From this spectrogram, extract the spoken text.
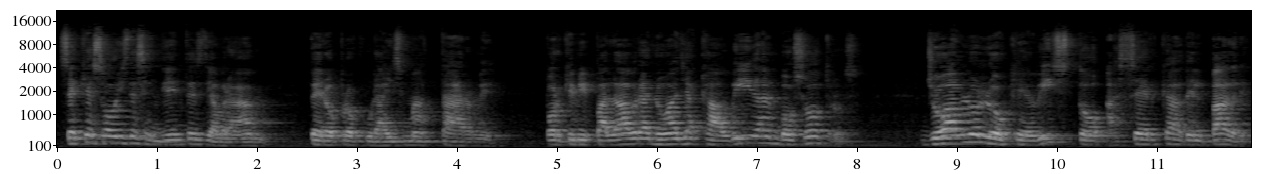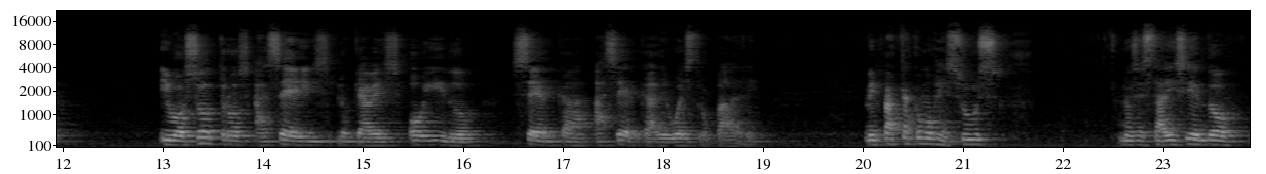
Sé que sois descendientes de Abraham, pero procuráis matarme, porque mi palabra no haya cabida en vosotros. Yo hablo lo que he visto acerca del Padre, y vosotros hacéis lo que habéis oído cerca acerca de vuestro Padre. Me impacta como Jesús nos está diciendo,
